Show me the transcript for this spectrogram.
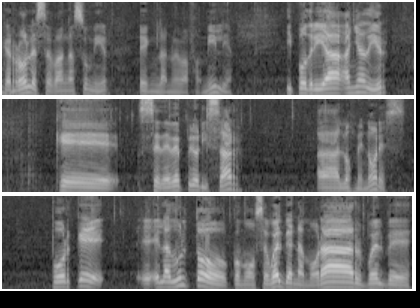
¿Qué roles se van a asumir en la nueva familia? Y podría añadir que se debe priorizar a los menores, porque eh, el adulto como se vuelve a enamorar, vuelve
